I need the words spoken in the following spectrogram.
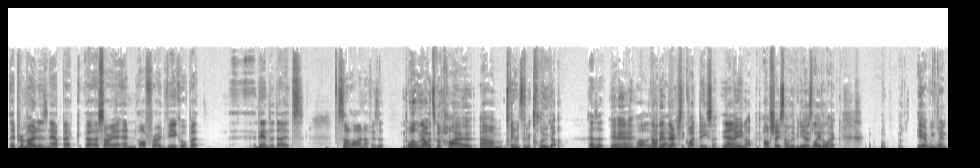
They promote it as an outback, uh, uh, sorry, an off road vehicle, but at the end of the day, it's it's not high enough, is it? Well, no, it's got higher um, clearance than a Kluger. Has it? Yeah, yeah. Well, no, they're, they're actually quite decent. Yeah. I mean, I'll show you some of the videos later. Like, yeah, we went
